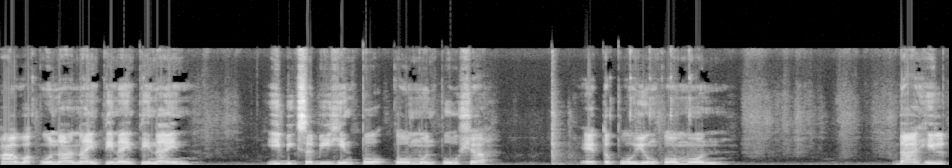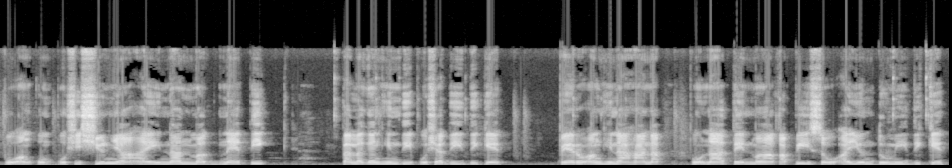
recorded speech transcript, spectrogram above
hawak ko na 1999, ibig sabihin po common po siya. Ito po yung common. Dahil po ang komposisyon niya ay non-magnetic, talagang hindi po siya didikit. Pero ang hinahanap po natin mga kapiso ay yung dumidikit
